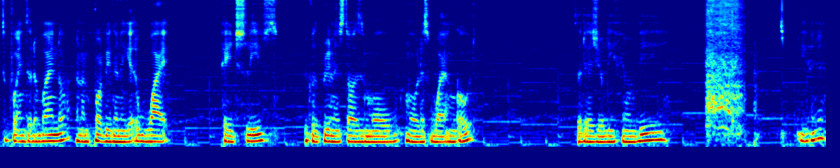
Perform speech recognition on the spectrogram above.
to put into the binder and I'm probably gonna get white page sleeves because Brilliant Stars is more more or less white and gold. So there's your Leafeon V. You here.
